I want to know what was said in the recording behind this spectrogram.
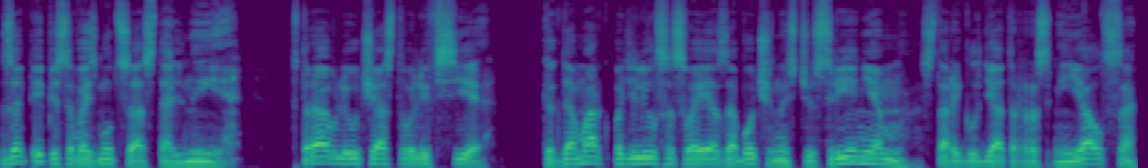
за Пеписа возьмутся остальные — в травле участвовали все. Когда Марк поделился своей озабоченностью с Рением, старый гладиатор рассмеялся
